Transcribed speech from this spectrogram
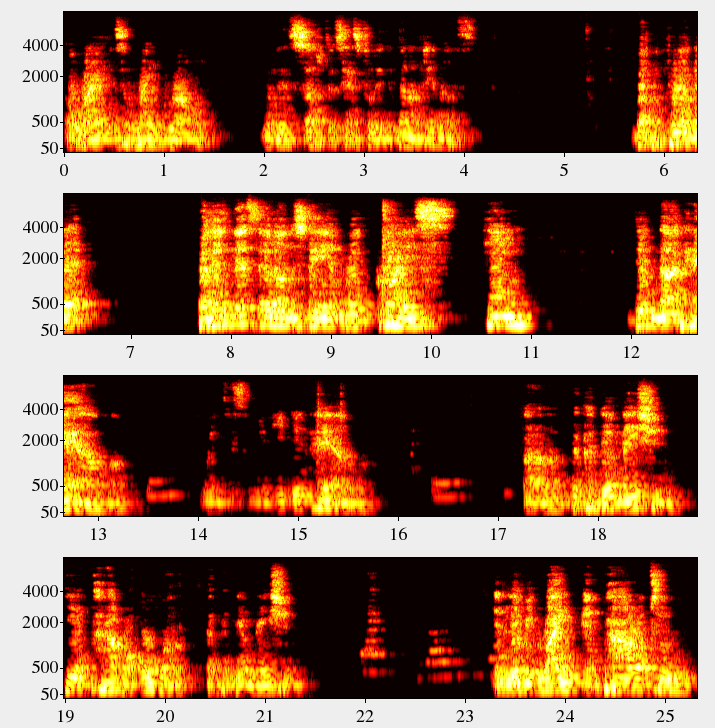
awareness of right and wrong when the substance has fully developed in us. But before that, but it's necessary to understand with Christ he did not have, he didn't have uh, the condemnation. He had power over the condemnation. In living right and power to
